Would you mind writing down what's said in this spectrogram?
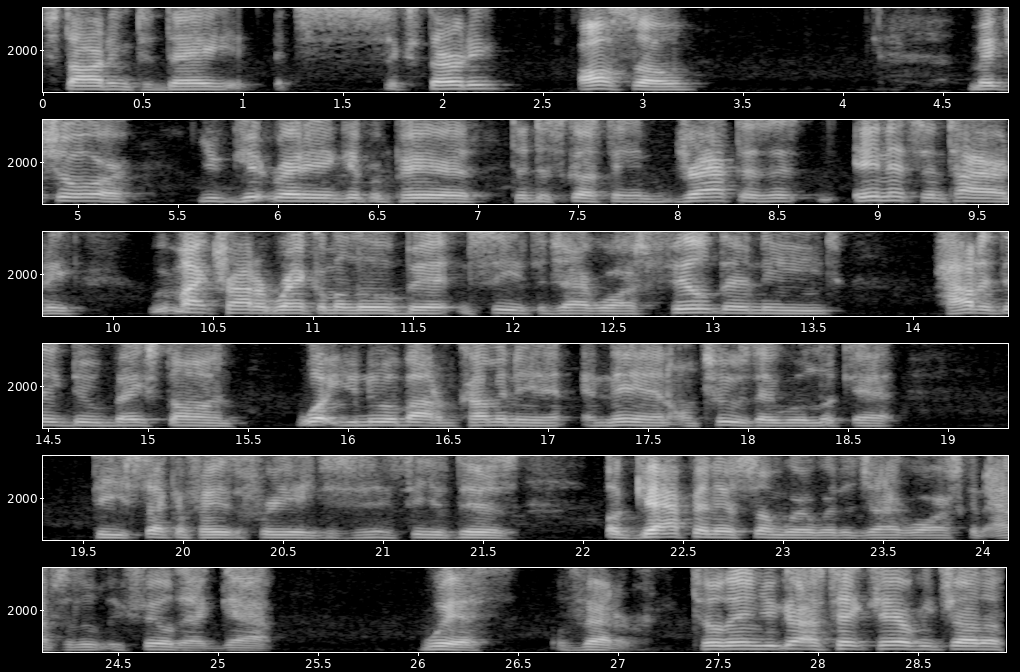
starting today at 6:30. Also, make sure you get ready and get prepared to discuss the draft in its entirety. We might try to rank them a little bit and see if the Jaguars filled their needs. How did they do based on what you knew about them coming in? And then on Tuesday, we'll look at the second phase of free agency and see if there's a gap in there somewhere where the Jaguars can absolutely fill that gap with veteran. Till then, you guys take care of each other,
